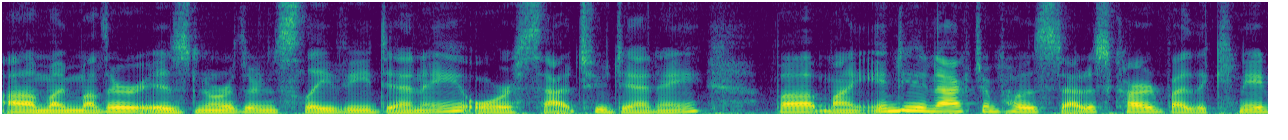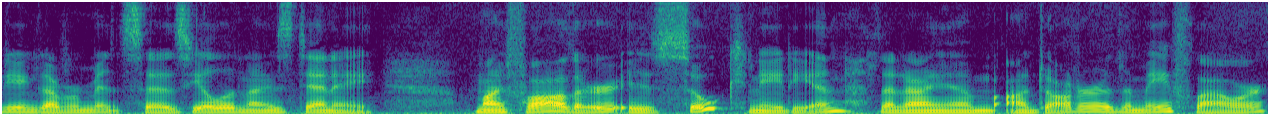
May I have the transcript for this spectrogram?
Uh, my mother is Northern Slavey Dene or Sahtu Dene, but my Indian Act imposed status card by the Canadian government says Yellowknives Dene. My father is so Canadian that I am a daughter of the Mayflower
